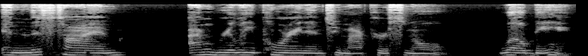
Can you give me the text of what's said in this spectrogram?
And this time I'm really pouring into my personal well-being,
